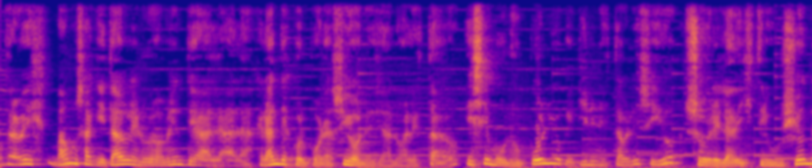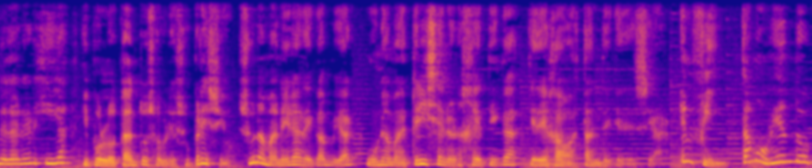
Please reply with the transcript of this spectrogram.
Otra vez vamos a quitarle nuevamente a, a las grandes corporaciones, ya no al Estado, ese monopolio que tienen establecido sobre la distribución de la energía y por lo tanto sobre su precio. Es una manera de cambiar una matriz energética que deja bastante que desear. En fin, estamos viendo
